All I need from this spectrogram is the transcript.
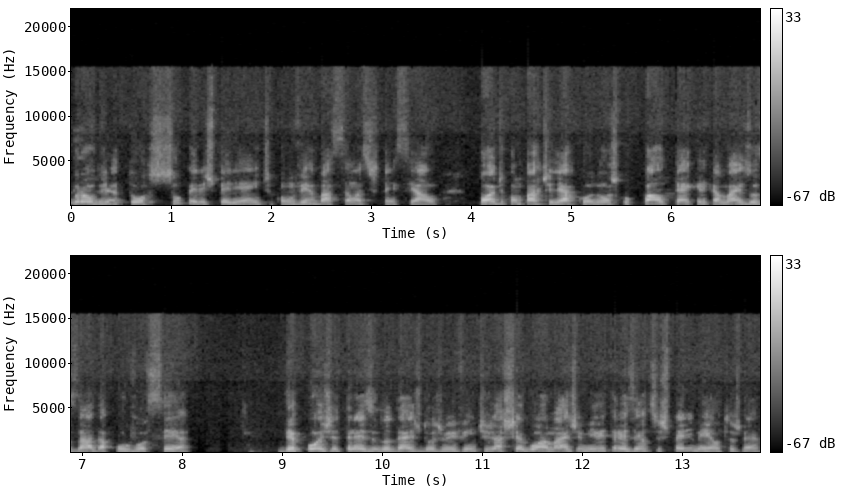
projetor super experiente com verbação assistencial, pode compartilhar conosco qual técnica mais usada por você? Depois de 13 de 10 de 2020, já chegou a mais de 1.300 experimentos, né?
